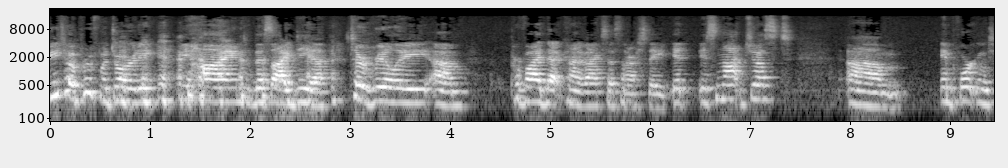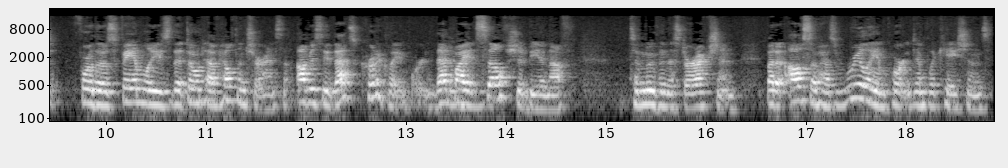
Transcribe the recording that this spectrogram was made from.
veto-proof majority behind this idea to really um, provide that kind of access in our state. It, it's not just um, important for those families that don't have health insurance. Obviously, that's critically important. That by itself should be enough to move in this direction. But it also has really important implications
